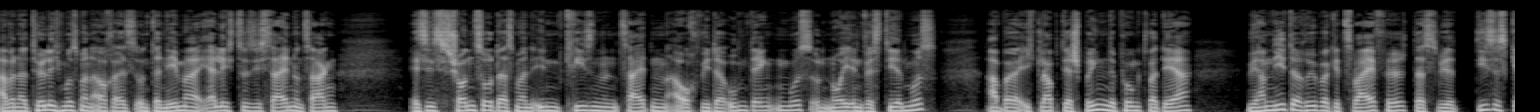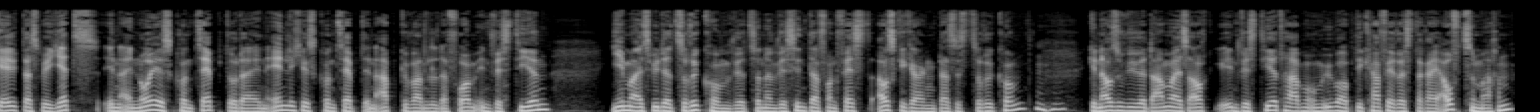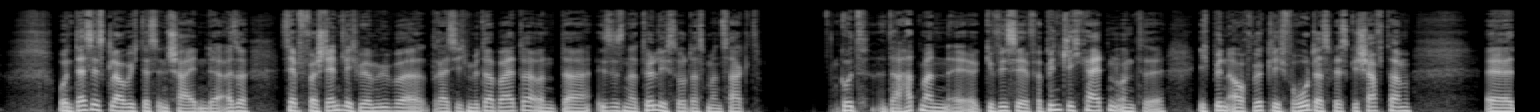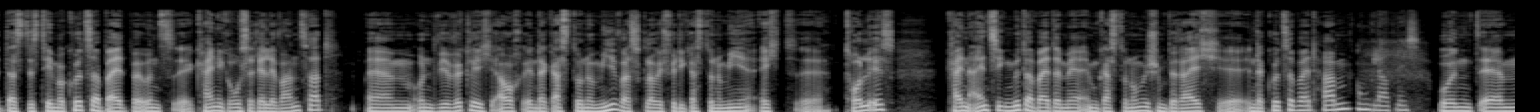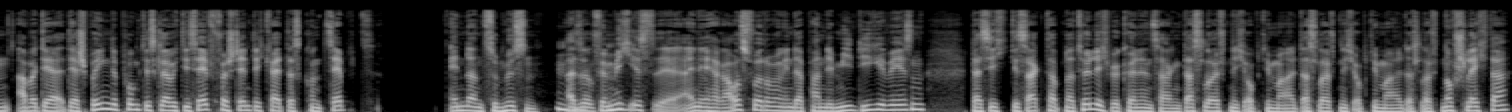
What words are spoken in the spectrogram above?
Aber natürlich muss man auch als Unternehmer ehrlich zu sich sein und sagen, es ist schon so, dass man in Krisenzeiten auch wieder umdenken muss und neu investieren muss. Aber ich glaube, der springende Punkt war der, wir haben nie darüber gezweifelt, dass wir dieses Geld, das wir jetzt in ein neues Konzept oder ein ähnliches Konzept in abgewandelter Form investieren, jemals wieder zurückkommen wird, sondern wir sind davon fest ausgegangen, dass es zurückkommt. Genauso wie wir damals auch investiert haben, um überhaupt die Kaffeerösterei aufzumachen. Und das ist, glaube ich, das Entscheidende. Also selbstverständlich, wir haben über 30 Mitarbeiter und da ist es natürlich so, dass man sagt, Gut, da hat man äh, gewisse Verbindlichkeiten und äh, ich bin auch wirklich froh, dass wir es geschafft haben, äh, dass das Thema Kurzarbeit bei uns äh, keine große Relevanz hat ähm, und wir wirklich auch in der Gastronomie, was glaube ich für die Gastronomie echt äh, toll ist, keinen einzigen Mitarbeiter mehr im gastronomischen Bereich äh, in der Kurzarbeit haben. Unglaublich. Und ähm, aber der der springende Punkt ist, glaube ich, die Selbstverständlichkeit, das Konzept ändern zu müssen. Mhm. Also für Mhm. mich ist äh, eine Herausforderung in der Pandemie die gewesen, dass ich gesagt habe, natürlich, wir können sagen, das läuft nicht optimal, das läuft nicht optimal, das läuft noch schlechter.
